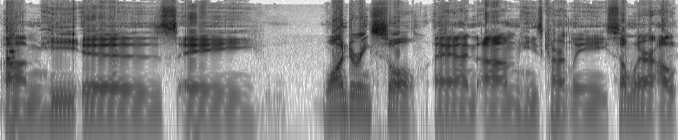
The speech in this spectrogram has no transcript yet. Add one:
Um, he is a wandering soul, and um, he's currently somewhere out.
